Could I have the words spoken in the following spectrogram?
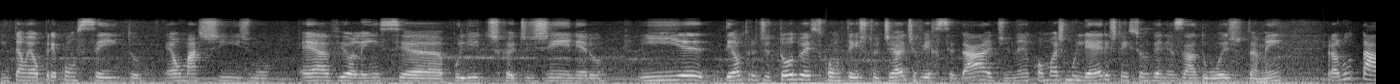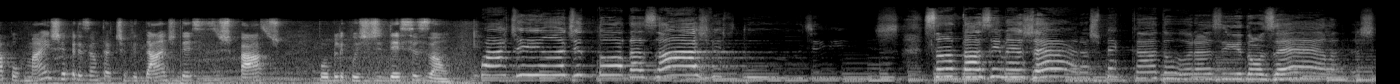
Então é o preconceito, é o machismo, é a violência política de gênero, e dentro de todo esse contexto de adversidade, né, como as mulheres têm se organizado hoje também para lutar por mais representatividade desses espaços públicos de decisão. Guardiã de todas as virtudes santas e megeras, pecadoras e donzelas,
